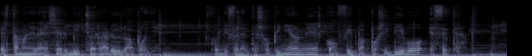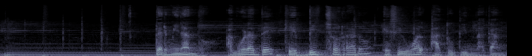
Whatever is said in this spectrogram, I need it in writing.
esta manera de ser bicho raro y lo apoye. Con diferentes opiniones, con feedback positivo, etc. Terminando, acuérdate que bicho raro es igual a tu tindacán,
